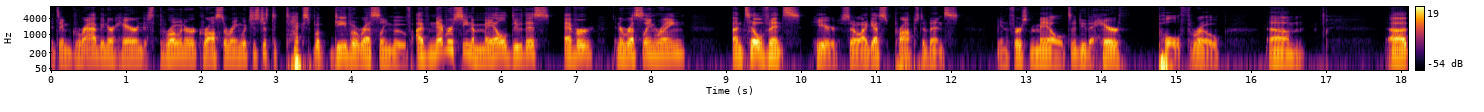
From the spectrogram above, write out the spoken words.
it's him grabbing her hair and just throwing her across the ring, which is just a textbook diva wrestling move. I've never seen a male do this ever in a wrestling ring until Vince here. So I guess props to Vince being the first male to do the hair pull throw. Um, uh,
